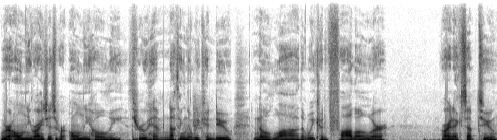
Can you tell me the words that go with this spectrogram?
We're only righteous, we're only holy through him. Nothing that we could do, no law that we could follow or right except to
